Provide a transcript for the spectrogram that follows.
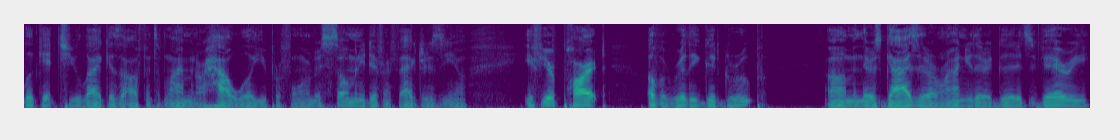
look at you like as an offensive lineman or how well you perform. There's so many different factors. You know, if you're part of a really good group um, and there's guys that are around you that are good, it's very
